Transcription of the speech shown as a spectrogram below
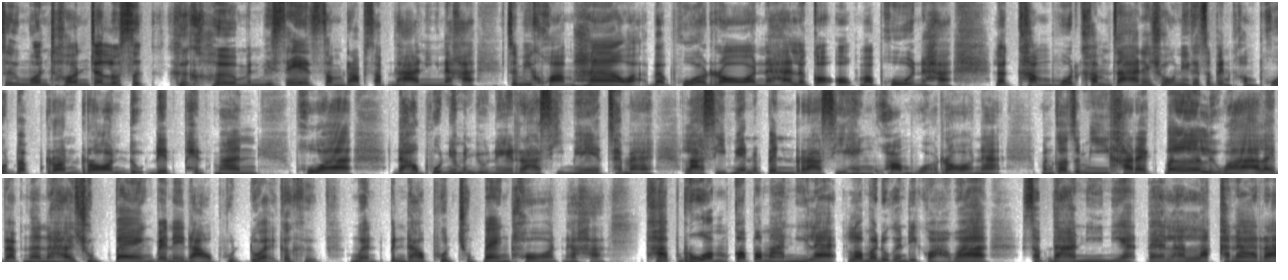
สื่อมวลชนจะรู้สึกคึกเหิมเป็นพิเศษสำหรับสัปดาห์นี้นะคะ จะมีความห้าวอะแบบหัวร้อนนะคะ แล้วก็ออกมาพูดนะคะ แล้วคำพูดคำจาในช่วงนี้ก็จะเป็นคำพูดแบบร้อนๆดุเด็ดเผ็ดมัน เพราะว่าดาวพุธเนี่ยมันอยู่ในราศีเมษใช่ไหมราศีเมษมันเป็นราศีแห่งความหัวร้อนอะมันก็จะมี character หรือว่าอะไรแบบนั้นนะคะ ชุบแป้งไปในดาวพุธด้วยก็คือเหมือนเป็นดาวพุธชุบแป้งทอดนะคะ ภาพรวมก็ประมาณนี้แหละ เรามาดูกันดีกว่าว่า สัปดาห์นี้เนี่ยแต่ละลัคนารา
